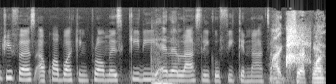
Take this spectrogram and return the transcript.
Antwi first, Akwaboa King Promise, Kidi, and then lastly Kofi Kinata. Mic check one.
